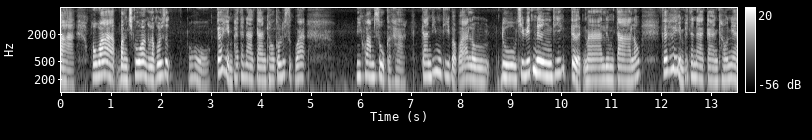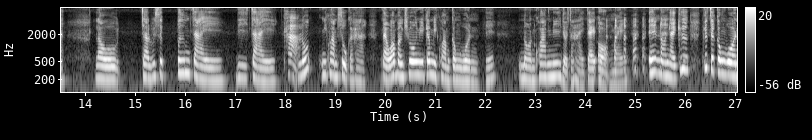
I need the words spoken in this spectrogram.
ป่า เพราะว่าบางช่วงเราก็รู้สึกโอ้โหก็เห็นพัฒนาการเขาก็รู้สึกว่ามีความสุขอะค่ะ การที่บางทีแบบว่าเราดูชีวิตหนึ่งที่เกิดมาลืมตาแล้ว ก็เคยเห็นพัฒนาการเขาเนี่ย เราจะรู้สึกปลื้มใจ ดีใจค่ะแลบมีความสุขอะค่ะ แต่ว่าบางช่วงนี้ก็มีความกังวล เอ๊ะ นอนคว่ำนี่เดี๋ยวจะหายใจออกไหม เอ๊ะนอนไงคือ ก็จะกังวล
